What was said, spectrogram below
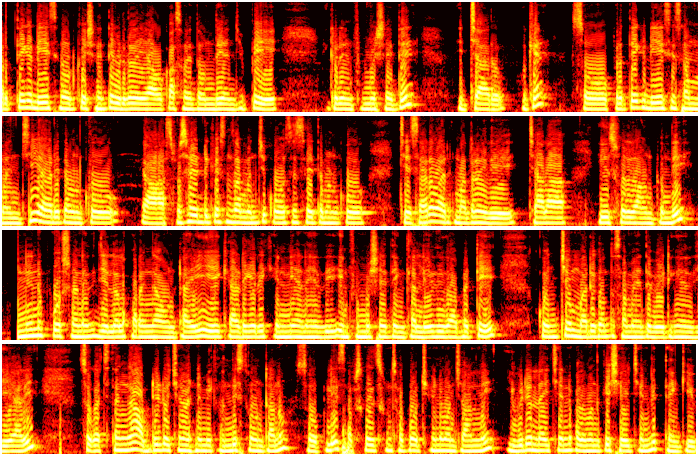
ప్రత్యేక డిఎస్సి నోటిఫికేషన్ అయితే విడుదలయ్యే అవకాశం అయితే ఉంది అని చెప్పి ఇక్కడ ఇన్ఫర్మేషన్ అయితే ఇచ్చారు. ఓకే? సో ప్రత్యేక డిఎస్సి సంబంధించి ఎవరైతే మనకు ఆ స్పెషల్ ఎడ్యుకేషన్ సంబంధించి కోర్సెస్ అయితే మనకు చేశారో వారికి మాత్రం ఇది చాలా యూస్ఫుల్గా ఉంటుంది. ఎన్నెన్ని పోస్టులు అనేది జిల్లాల పరంగా ఉంటాయి. ఏ కేటగిరీకి ఎన్ని అనేది ఇన్ఫర్మేషన్ అయితే ఇంకా లేదు కాబట్టి కొంచెం మరికొంత సమయం అయితే వెయిటింగ్ అనేది చేయాలి. సో ఖచ్చితంగా అప్డేట్ వచ్చిన వెంటనే మీకు అందిస్తూ ఉంటాను. సో ప్లీజ్ సబ్స్క్రైబ్ చేసుకుని సపోర్ట్ చేయండి మన ఛానల్ని ఈ వీడియో లైక్ చేయండి పది మందికి షేర్ చేయండి. థ్యాంక్ యూ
